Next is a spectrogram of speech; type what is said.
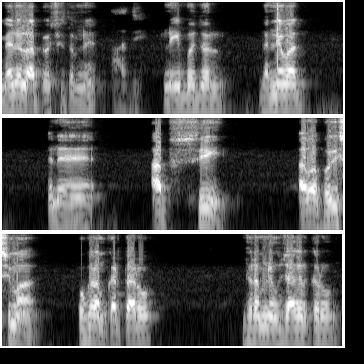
મેડલ આપ્યો છે તમને. હાજી. અને એ બદલ ધન્યવાદ. અને આપ શ્રી આવા ભવિષ્યમાં પ્રોગ્રામ કરતા રહો. ધર્મને ઉજાગર કરો.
